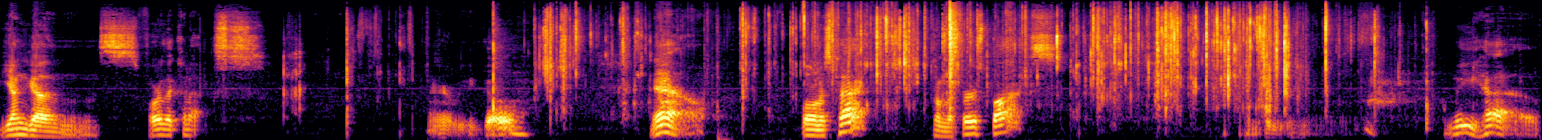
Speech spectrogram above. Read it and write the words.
Young Guns for the Canucks. There we go. Now, bonus pack from the first box. We have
